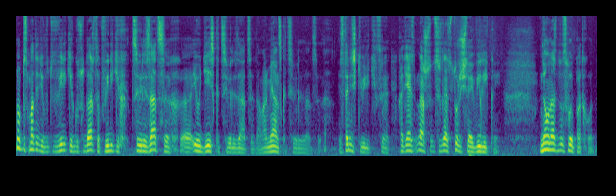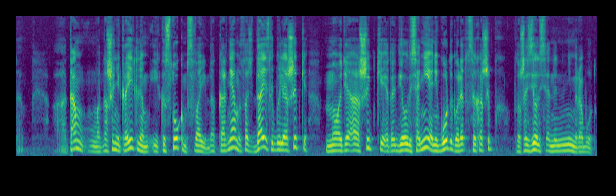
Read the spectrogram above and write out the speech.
Ну, посмотрите, вот в великих государствах, в великих цивилизациях, э, иудейской цивилизации, там, армянской цивилизации, да, исторически великих цивилизаций, хотя нашу цивилизацию тоже считаю великой, но у нас был свой подход, да. А там отношение к родителям и к истокам своим, да, к корням, достаточно, да, если были ошибки, но эти ошибки, это делались они, они гордо говорят о своих ошибках, потому что сделали на ними работу.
